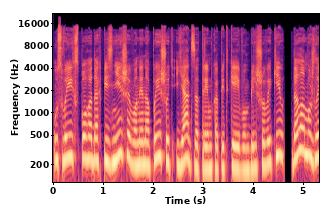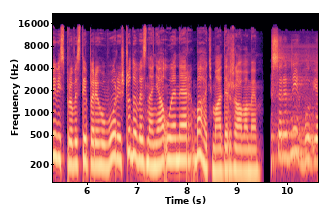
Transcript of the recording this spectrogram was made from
У своїх спогадах пізніше вони напишуть, як затримка під Києвом більшовиків дала можливість провести переговори щодо визнання УНР багатьма державами. Серед них був і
